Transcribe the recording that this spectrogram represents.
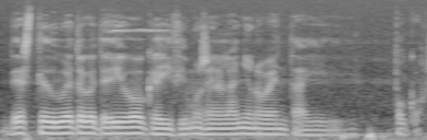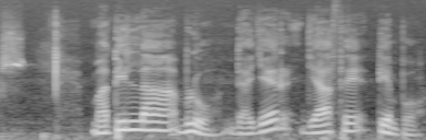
de este dueto que te digo que hicimos en el año 90 y pocos. Matilda Blue, de ayer ya hace tiempo.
